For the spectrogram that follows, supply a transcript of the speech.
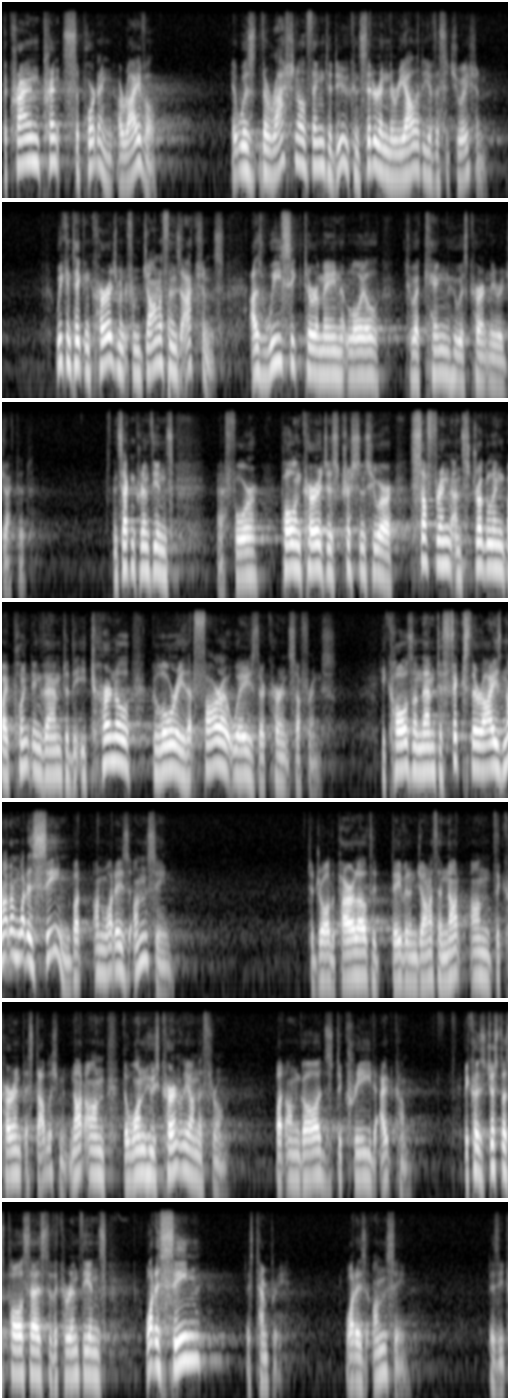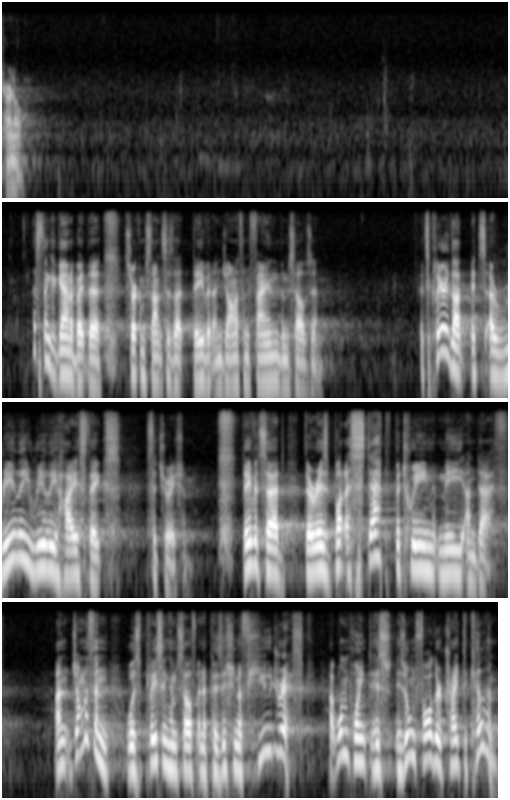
the crown prince supporting a rival it was the rational thing to do, considering the reality of the situation. We can take encouragement from Jonathan's actions as we seek to remain loyal to a king who is currently rejected. In 2 Corinthians uh, 4, Paul encourages Christians who are suffering and struggling by pointing them to the eternal glory that far outweighs their current sufferings. He calls on them to fix their eyes not on what is seen, but on what is unseen to draw the parallel to David and Jonathan, not on the current establishment, not on the one who's currently on the throne, but on God's decreed outcome. Because just as Paul says to the Corinthians, what is seen is temporary, what is unseen is eternal. Let's think again about the circumstances that David and Jonathan found themselves in. It's clear that it's a really, really high stakes situation. David said, There is but a step between me and death. And Jonathan was placing himself in a position of huge risk. At one point, his, his own father tried to kill him.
